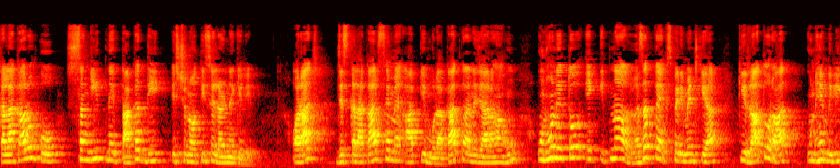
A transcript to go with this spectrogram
कलाकारों को संगीत ने ताकत दी इस चुनौती से लड़ने के लिए? और आज जिस कलाकार से मैं आपकी मुलाकात कराने जा रहा हूँ उन्होंने तो एक इतना गजब का एक्सपेरिमेंट किया कि रातों रात उन्हें मिली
